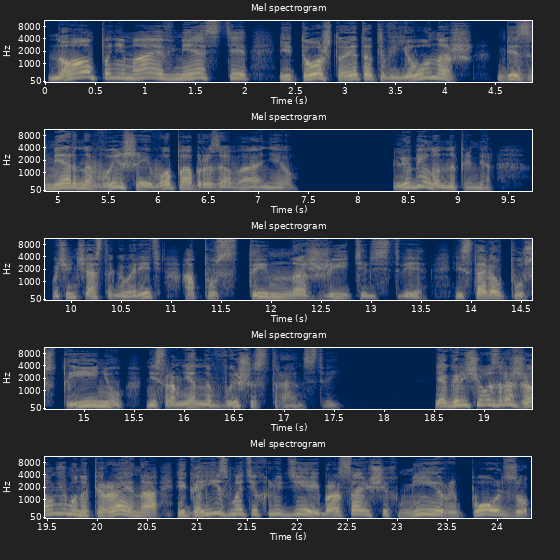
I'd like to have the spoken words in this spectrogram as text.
Но, понимая вместе и то, что этот в юнош безмерно выше его по образованию. Любил он, например, очень часто говорить о пустынножительстве и ставил пустыню несравненно выше странствий. Я горячо возражал ему, напирая на эгоизм этих людей, бросающих мир и пользу,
